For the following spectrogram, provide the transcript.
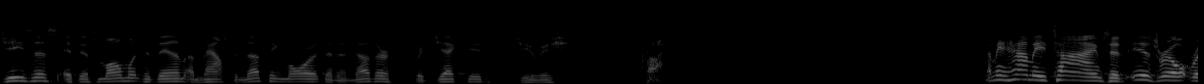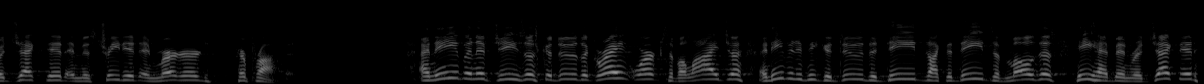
Jesus, at this moment, to them amounts to nothing more than another rejected Jewish prophet. I mean, how many times has Israel rejected and mistreated and murdered her prophets? And even if Jesus could do the great works of Elijah, and even if he could do the deeds like the deeds of Moses, he had been rejected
